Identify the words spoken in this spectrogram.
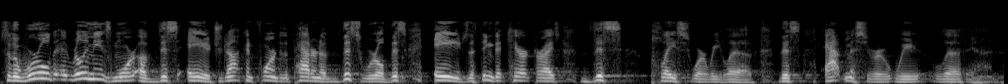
So the world, it really means more of this age. Do not conform to the pattern of this world, this age, the thing that characterizes this place where we live, this atmosphere we live in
